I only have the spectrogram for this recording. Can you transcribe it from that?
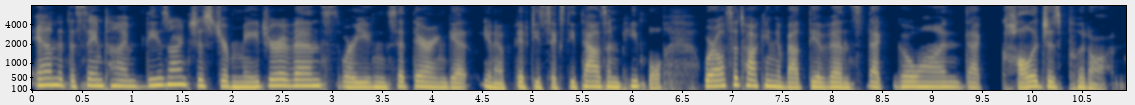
And at the same time, these aren't just your major events where you can sit there and get, you know, 50, 60,000 people. We're also talking about the events that go on that colleges put on.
